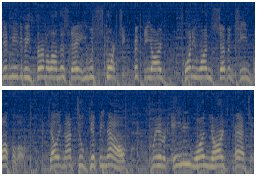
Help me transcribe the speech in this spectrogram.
Didn't need to be thermal on this day. He was scorching. 50 yards, 21-17 Buffalo. Kelly not too gimpy now. 381 yards passing.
